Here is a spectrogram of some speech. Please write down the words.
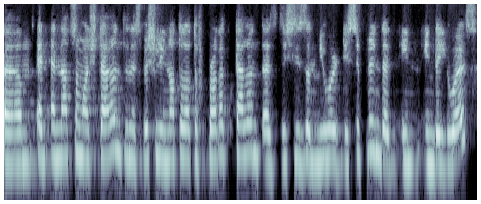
um, and, and not so much talent, and especially not a lot of product talent, as this is a newer discipline than in, in the US.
